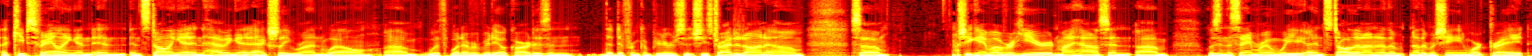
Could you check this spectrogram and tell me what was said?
uh, keeps failing and, and installing it and having it actually run well um, with whatever video card is in the different computers that she's tried it on at home. So she came over here at my house and um, was in the same room. We installed it on another another machine, worked great.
